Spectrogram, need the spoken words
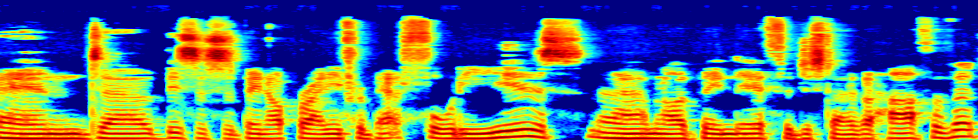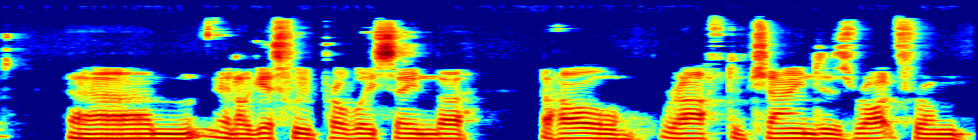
and uh, business has been operating for about 40 years. Um, and I've been there for just over half of it. Um, and I guess we've probably seen the, the whole raft of changes right from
